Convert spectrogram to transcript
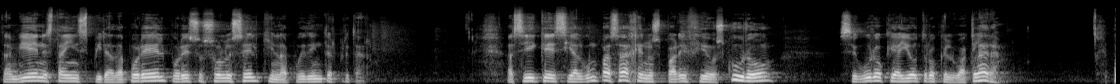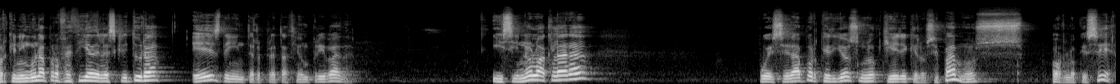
también está inspirada por Él, por eso solo es Él quien la puede interpretar. Así que si algún pasaje nos parece oscuro, seguro que hay otro que lo aclara, porque ninguna profecía de la Escritura es de interpretación privada. Y si no lo aclara, pues será porque Dios no quiere que lo sepamos, por lo que sea.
